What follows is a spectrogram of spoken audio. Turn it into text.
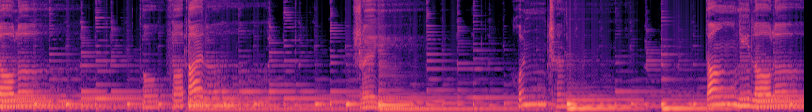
老了，头发白了，睡意昏沉。当你老了，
